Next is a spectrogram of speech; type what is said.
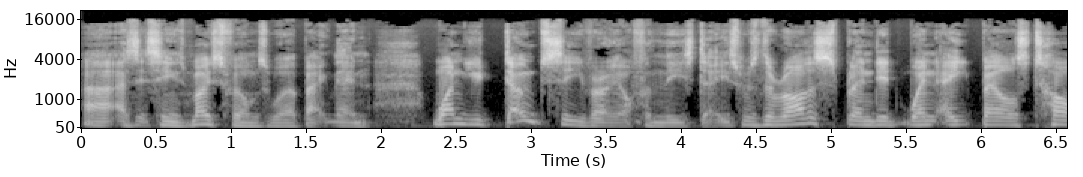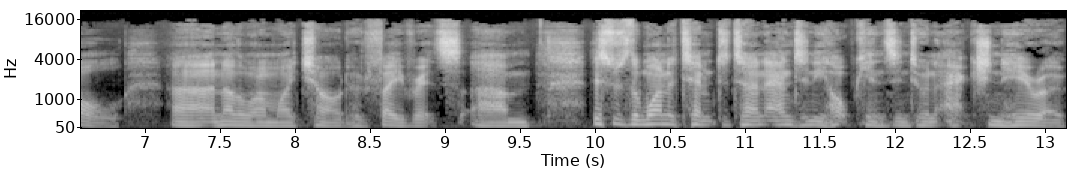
uh, as it seems most films were back then. One you don't see very often these days was the rather splendid When Eight Bells Toll, uh, another one of my childhood favourites. Um, this was the one attempt to turn Anthony Hopkins into an action hero,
